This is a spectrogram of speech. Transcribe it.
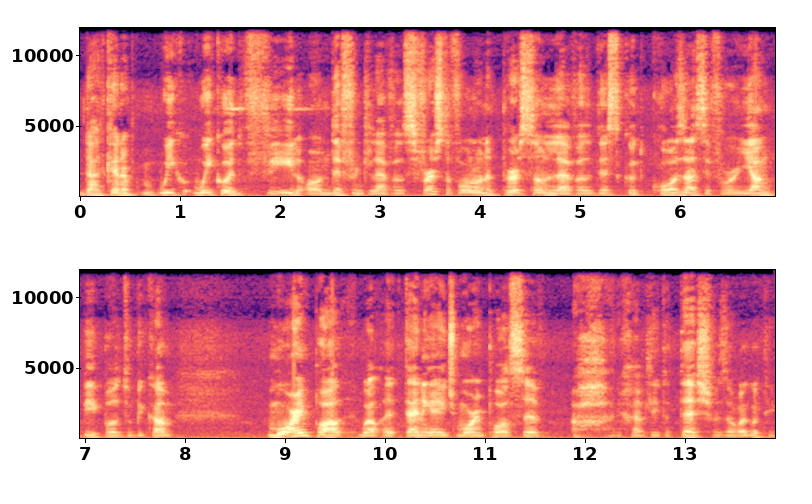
that kind of we, we could feel on different levels first of all on a personal level this could cause us if we're young people to become more impulsive well at any age more impulsive oh, אני חייבת להתעטש וזה הורג אותי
